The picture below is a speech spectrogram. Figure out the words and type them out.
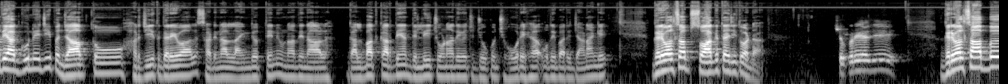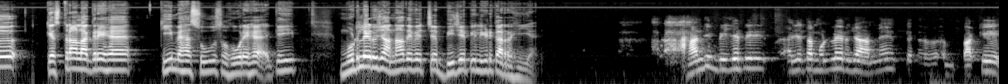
ਦੇ ਆਗੂ ਨੇ ਜੀ ਪੰਜਾਬ ਤੋਂ ਹਰਜੀਤ ਗਰੇਵਾਲ ਸਾਡੇ ਨਾਲ ਲਾਈਨ ਦੇ ਉੱਤੇ ਨੇ। ਉਹਨਾਂ ਦੇ ਨਾਲ ਗੱਲਬਾਤ ਕਰਦੇ ਹਾਂ। ਦਿੱਲੀ ਚੋਣਾਂ ਦੇ ਵਿੱਚ ਜੋ ਕੁਝ ਹੋ ਰਿਹਾ ਉਹਦੇ ਬਾਰੇ ਜਾਣਾਂਗੇ। ਗਰੇਵਾਲ ਸਾਹਿਬ ਸਵਾਗਤ ਹੈ ਜੀ ਤੁਹਾਡਾ। ਸ਼ੁਕਰੀਆ ਜੀ। ਗਰੇਵਾਲ ਸਾਹਿਬ ਕਿਸ ਤਰ੍ਹਾਂ ਲੱਗ ਰਿਹਾ ਹੈ? ਕੀ ਮਹਿਸੂਸ ਹੋ ਰਿਹਾ ਹੈ ਕਿ ਮੁੱਢਲੇ ਰੁਝਾਨਾਂ ਦੇ ਵਿੱਚ ਬੀਜੇਪੀ ਲੀਡ ਕਰ ਰਹੀ ਹੈ? ਹਾਂਜੀ ਬੀਜੇਪੀ ਅਜੇ ਤਾਂ ਮੁੱਢਲੇ ਰੁਝਾਨ ਨੇ ਬਾਕੀ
